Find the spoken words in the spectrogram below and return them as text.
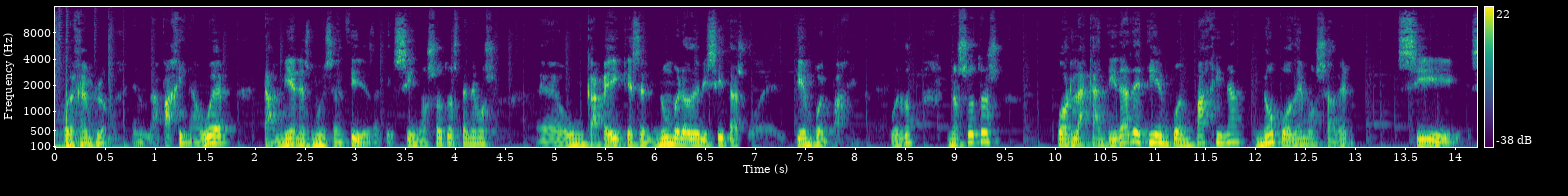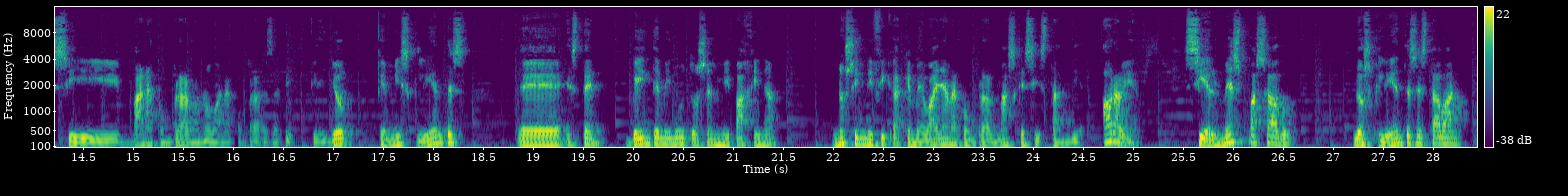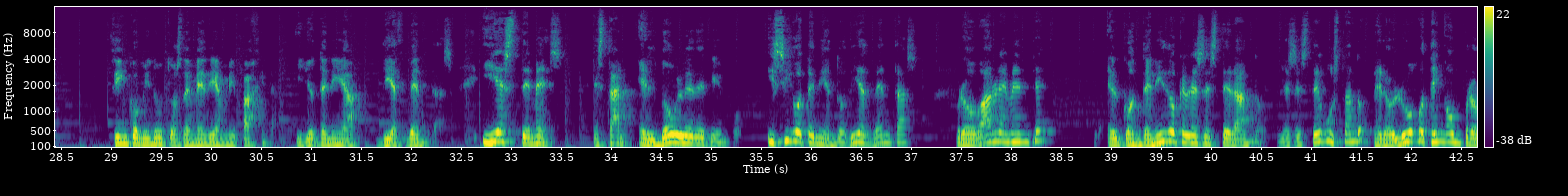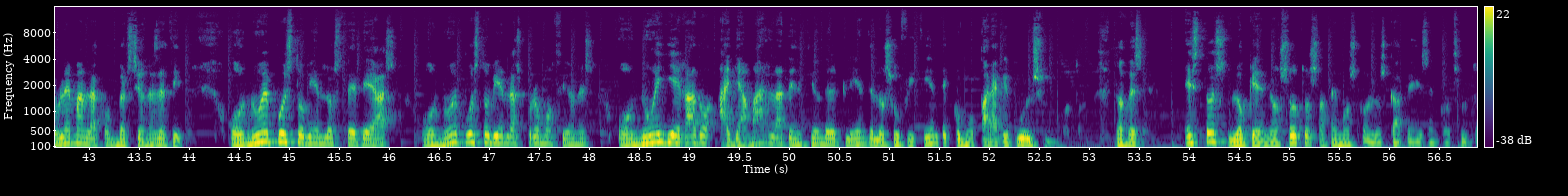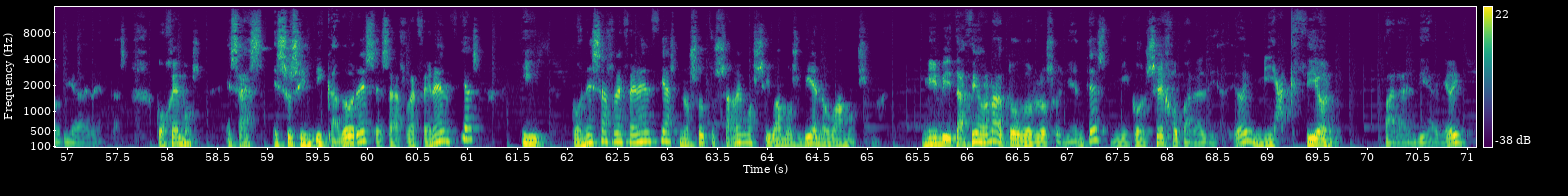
Por ejemplo, en una página web también es muy sencillo. Es decir, si nosotros tenemos eh, un KPI que es el número de visitas o el tiempo en página, ¿de acuerdo? Nosotros, por la cantidad de tiempo en página, no podemos saber si, si van a comprar o no van a comprar. Es decir, que yo, que mis clientes eh, estén 20 minutos en mi página, no significa que me vayan a comprar más que si están 10. Ahora bien, si el mes pasado los clientes estaban 5 minutos de media en mi página y yo tenía 10 ventas y este mes están el doble de tiempo y sigo teniendo 10 ventas, probablemente el contenido que les esté dando les esté gustando, pero luego tenga un problema en la conversión. Es decir, o no he puesto bien los CTAs, o no he puesto bien las promociones, o no he llegado a llamar la atención del cliente lo suficiente como para que pulse un botón. Entonces, esto es lo que nosotros hacemos con los KPIs en consultoría de ventas. Cogemos esos indicadores, esas referencias y con esas referencias nosotros sabemos si vamos bien o vamos mal. Mi invitación a todos los oyentes, mi consejo para el día de hoy, mi acción para el día de hoy,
